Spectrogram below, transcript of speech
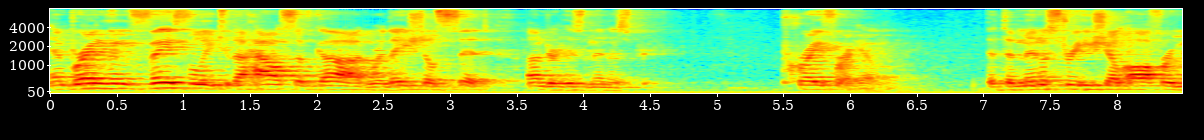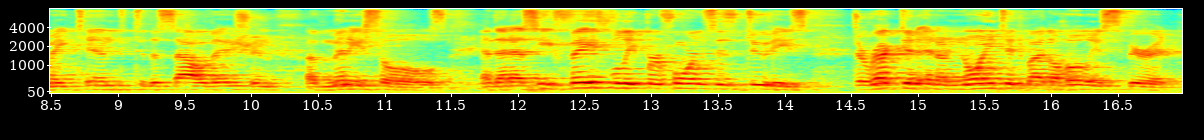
and bring them faithfully to the house of God where they shall sit under his ministry. Pray for him, that the ministry he shall offer may tend to the salvation of many souls, and that as he faithfully performs his duties, directed and anointed by the Holy Spirit,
